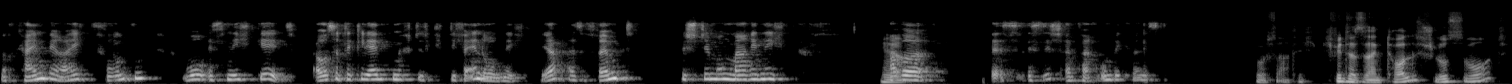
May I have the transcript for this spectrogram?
noch keinen Bereich gefunden, wo es nicht geht. Außer der Klient möchte die Veränderung nicht. Ja, also Fremdbestimmung mache ich nicht. Ja. Aber es, es ist einfach unbegrenzt. Großartig. Ich finde, das ist ein tolles Schlusswort.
